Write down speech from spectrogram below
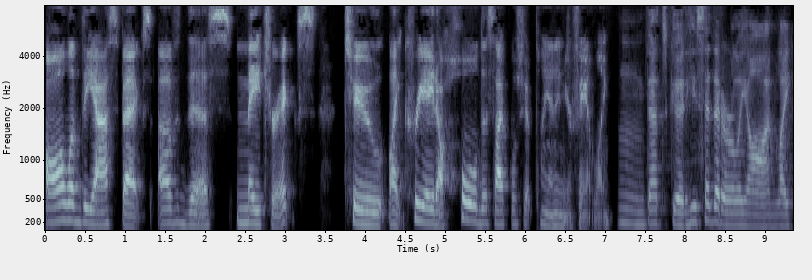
all of the aspects of this matrix to like create a whole discipleship plan in your family. Mm, that's good. He said that early on. Like,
